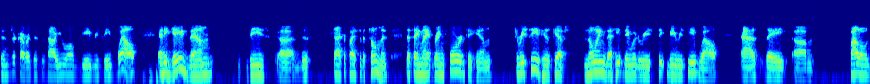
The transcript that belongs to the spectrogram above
sins are covered. This is how you will be received well. And he gave them these uh, this sacrifice of atonement that they might bring forward to him to receive his gifts, knowing that he, they would receive, be received well as they um, followed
